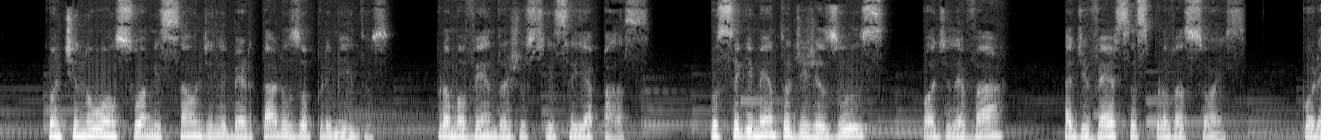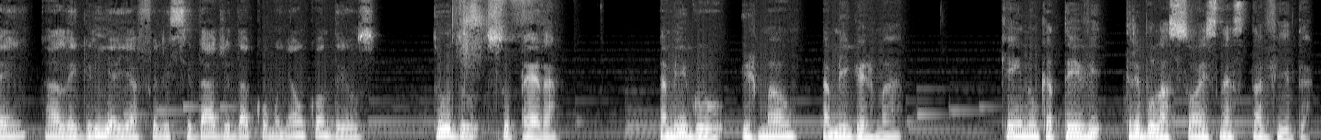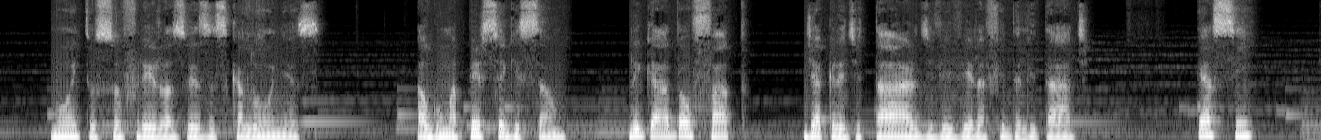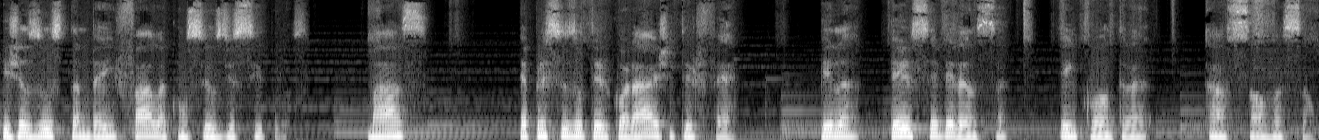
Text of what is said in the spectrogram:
continuam sua missão de libertar os oprimidos, promovendo a justiça e a paz. O seguimento de Jesus pode levar a diversas provações. Porém, a alegria e a felicidade da comunhão com Deus tudo supera. Amigo irmão, amiga irmã, quem nunca teve tribulações nesta vida? Muitos sofreram às vezes calúnias, alguma perseguição ligado ao fato de acreditar, de viver a fidelidade. É assim que Jesus também fala com seus discípulos. Mas é preciso ter coragem e ter fé, pela perseverança encontra a salvação.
